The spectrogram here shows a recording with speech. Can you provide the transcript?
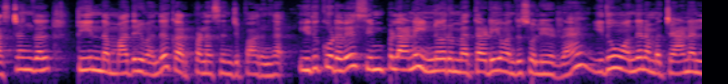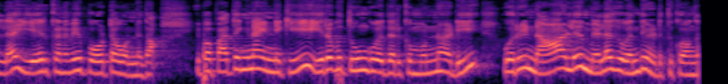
கஷ்டங்கள் தீர்ந்த மாதிரி வந்து கற்பனை செஞ்சு பாருங்கள் இது கூடவே சிம்பிளான இன்னொரு மெத்தடையும் வந்து சொல்லிடுறேன். இதுவும் வந்து நம்ம சேனலில் ஏற்கனவே போட்ட ஒன்று தான் இப்போ பார்த்தீங்கன்னா இன்றைக்கி இரவு தூங்குவதற்கு முன்னாடி ஒரு நாலு மிளகு வந்து எடுத்துக்கோங்க.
